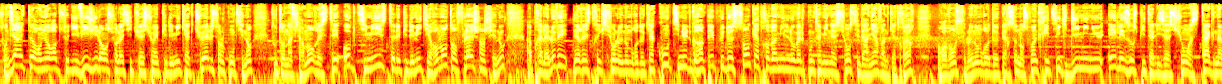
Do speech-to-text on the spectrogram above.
Son directeur en Europe se dit vigilant sur la situation épidémique actuelle sur le continent, tout en affirmant rester optimiste. L'épidémie qui remonte en flèche hein, chez nous. Après la levée des restrictions, le nombre de cas continue de grimper. Plus de 180 000 nouvelles contaminations ces dernières 24 heures. En revanche, le nombre de personnes en soins critiques diminue et les hospitalisations stagnent.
